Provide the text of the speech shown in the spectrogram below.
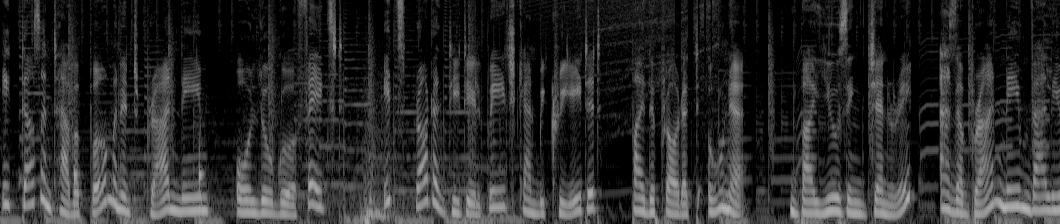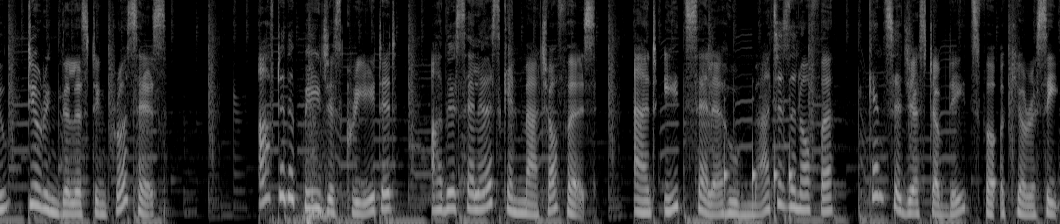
it doesn't have a permanent brand name or logo affixed, its product detail page can be created by the product owner by using generic as a brand name value during the listing process. After the page is created, other sellers can match offers, and each seller who matches an offer can suggest updates for accuracy.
